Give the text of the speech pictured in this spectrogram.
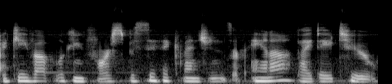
I gave up looking for specific mentions of Anna by day two.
